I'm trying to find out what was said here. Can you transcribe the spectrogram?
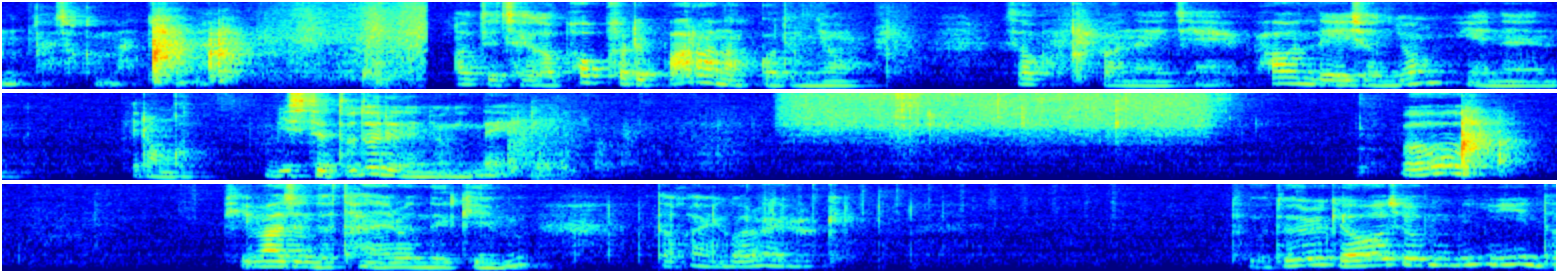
음, 아 잠깐만 잠깐만. 어제 제가 퍼프를 빨아놨거든요. 그래서 이거는 이제 파운데이션용 얘는 이런 거 미스트 두드리는 용인데 오! 비 맞은 듯한 이런 느낌 다가 이거를 이렇게 두들겨줍니다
